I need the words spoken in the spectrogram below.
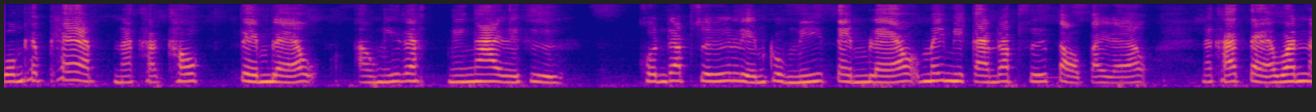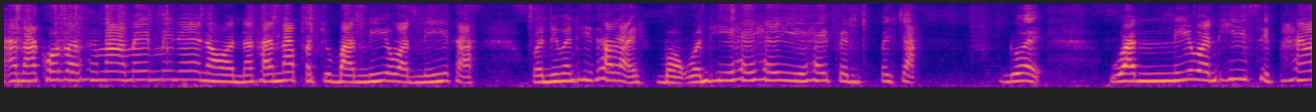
วงแคบๆนะคะเขาเต็มแล้ว เอางี้ละง่าย ๆ เลยคือ คนรับซื้อเหรียญกลุ่มนี้เต็มแล้วไม่มีการรับซื้อต่อไปแล้วนะคะ แต่วันอนาคตวันข้างหน้าไม่ไม่แน่นอนนะคะณปัจจุบันนี้วันนี้ค่ะ วันนี้วันที่เท่าไหร่บอกวันที่ให้ให้ให้เป็นไปจักษ์ด้วย วันนี้วันที่สิบห้า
